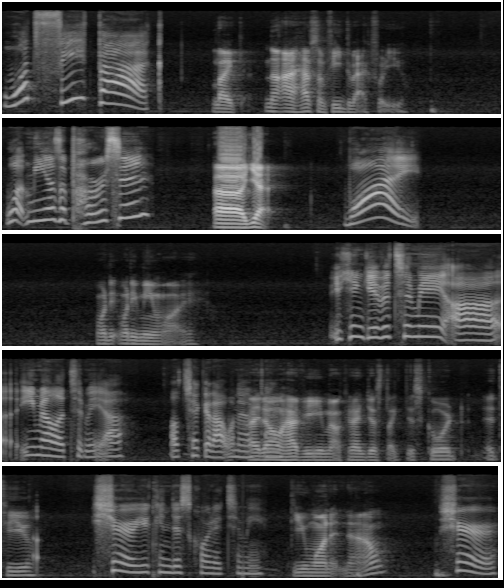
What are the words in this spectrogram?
What feedback? Like, no, I have some feedback for you. What me as a person? Uh, yeah. Why? What do, what do you mean why? You can give it to me. Uh, email it to me. Yeah, I'll check it out when I I don't time. have your email. Can I just like Discord it to you? Sure, you can Discord it to me. Do you want it now? Sure.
